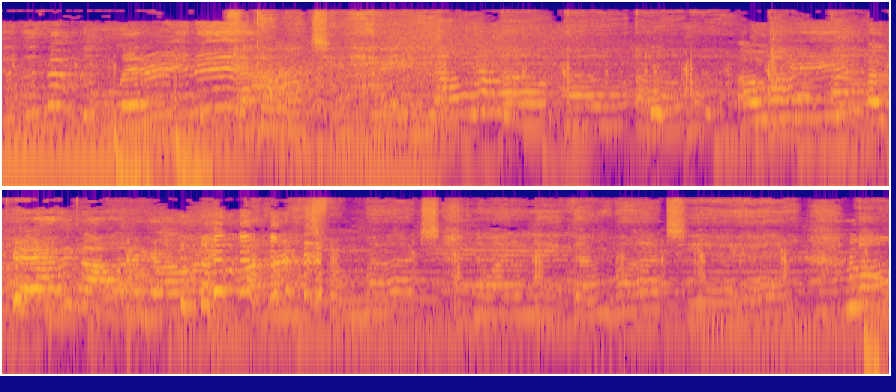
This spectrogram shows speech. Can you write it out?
Does this have glitter in it? I want you here. Oh, oh, oh, okay. Okay, I did not want to go. I don't much. No, I don't need that much. Yeah. Oh,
